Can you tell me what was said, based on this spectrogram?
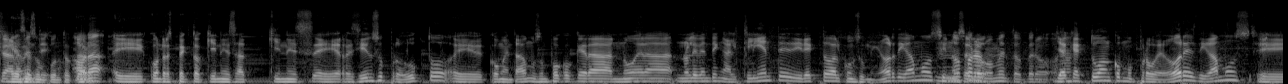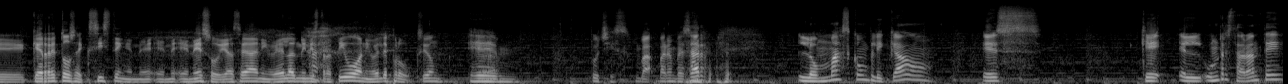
Ese es un punto claro. Ahora, eh, con respecto a quienes a quienes eh, reciben su producto, eh, comentábamos un poco que era no era no le venden al cliente directo al consumidor, digamos, sino no por el momento, pero... ya ajá. que actúan como proveedores, digamos, eh, ¿qué retos existen en, en- en eso, ya sea a nivel administrativo o a nivel de producción? Eh, puchis, va, para empezar, lo más complicado es que el, un restaurante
